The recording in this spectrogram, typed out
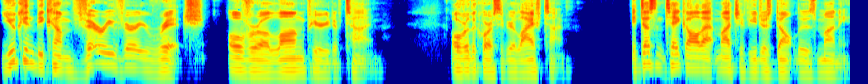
you can become very, very rich over a long period of time, over the course of your lifetime. It doesn't take all that much if you just don't lose money.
